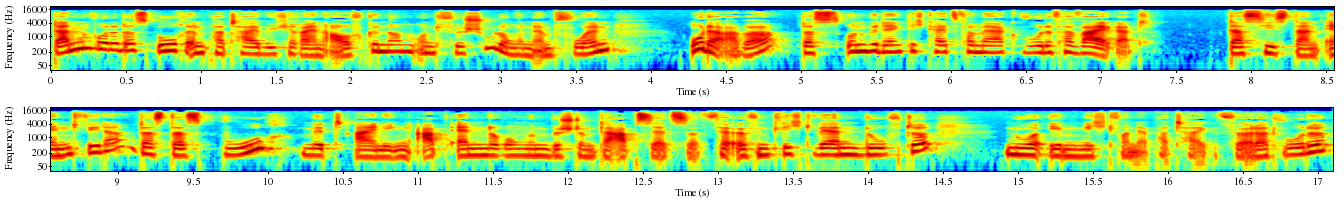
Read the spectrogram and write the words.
dann wurde das Buch in Parteibüchereien aufgenommen und für Schulungen empfohlen, oder aber das Unbedenklichkeitsvermerk wurde verweigert. Das hieß dann entweder, dass das Buch mit einigen Abänderungen bestimmter Absätze veröffentlicht werden durfte, nur eben nicht von der Partei gefördert wurde,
